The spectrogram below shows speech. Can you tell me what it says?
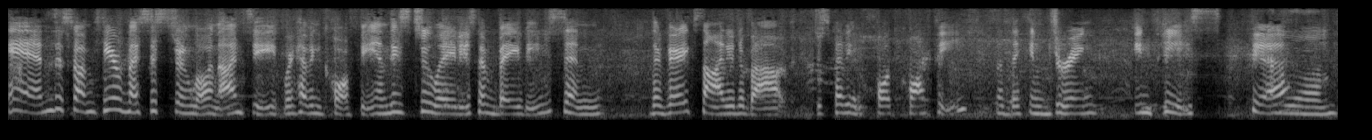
and so I'm here with my sister in law and auntie. We're having coffee, and these two ladies have babies, and they're very excited about just having hot coffee that they can drink in peace. Yeah. Warm.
